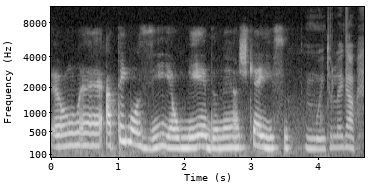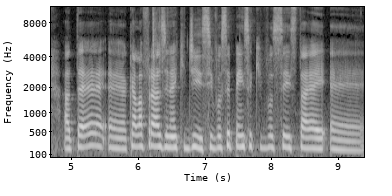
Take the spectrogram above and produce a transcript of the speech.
Então, é, a teimosia, o medo, né? Acho que é isso. Muito legal. Até é, aquela frase, né, que diz: se você pensa que você está, é, é,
